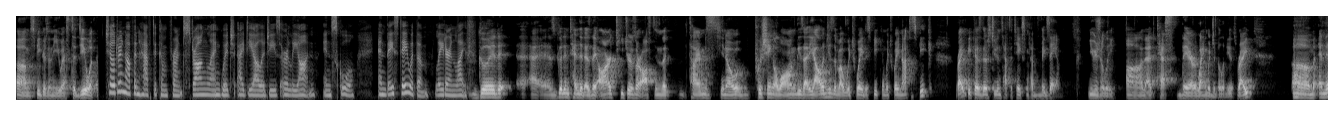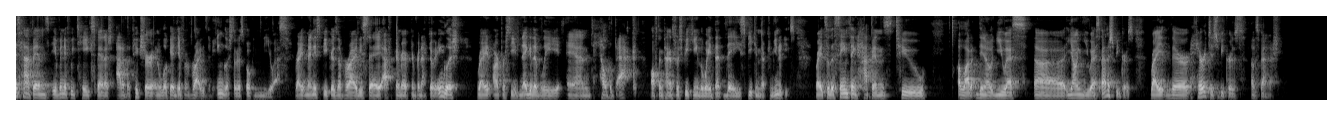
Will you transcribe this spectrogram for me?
um, speakers in the US to deal with. Children often have to confront strong language ideologies early on in school, and they stay with them later in life. Good as good intended as they are, teachers are often the times, you know, pushing along these ideologies about which way to speak and which way not to speak, right? Because their students have to take some type of exam, usually, uh, that tests their language abilities, right? Um, and this happens even if we take Spanish out of the picture and look at different varieties of English that are spoken in the US, right? Many speakers of varieties say African American vernacular English, right, are perceived negatively and held back oftentimes for speaking the way that they speak in their communities, right? So the same thing happens to a lot of you know U.S. Uh, young U.S. Spanish speakers, right? They're heritage speakers of Spanish.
